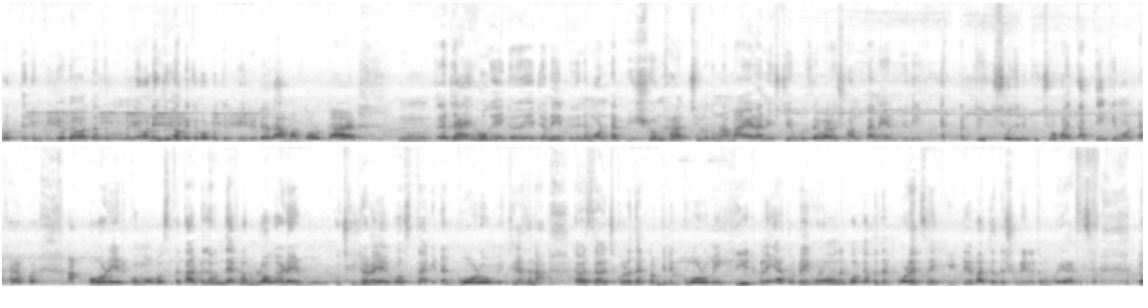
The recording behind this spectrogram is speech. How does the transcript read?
প্রত্যেকদিন ভিডিও দেওয়াটা মানে অনেকজনই অপেক্ষা করো, প্রত্যেক ভিডিও দেওয়াটা আমার দরকার। যাই হোক, এই জন্য এই জন্য এই দুদিনে মনটা ভীষণ খারাপ ছিল। তোমরা মায়েরা নিশ্চয়ই বুঝতে পারো, সন্তানের যদি একটা কিছু যদি কিছু হয়, তাতেই কি মনটা খারাপ হয়? ওর এরকম অবস্থা। তারপরে যখন দেখলাম ব্লগারের কুচকিটারের অবস্থা, এটা গরমে, ঠিক আছে না? তারপর সার্চ করে দেখলাম যেটা গরমে হিট মানে এতটাই গরম আমাদের কলকাতাতে পড়েছে হিটে বাচ্চাদের শরীর এরকম হয়ে যাচ্ছে। তো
